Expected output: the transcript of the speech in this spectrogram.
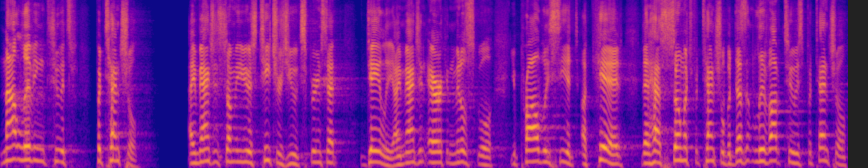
not living to its potential. I imagine some of you as teachers, you experience that daily. I imagine Eric in middle school, you probably see a, a, kid that has so much potential but doesn't live up to his potential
